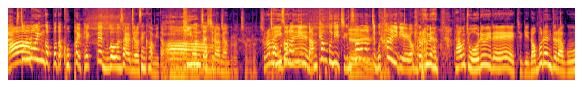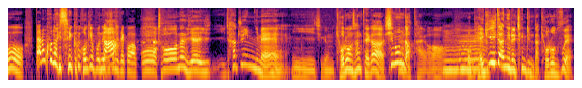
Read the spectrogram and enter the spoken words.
아~ 솔로인 것보다 곱하기 100배 무거운 사연이라고 생각합니다. 아~ 기혼자시라면 그렇죠, 그렇죠. 그러면 정소라님 이거는... 남편분이 지금 예, 살아남지 예. 못할 일이에요. 그러면 다음 주 월요일에 저기 러브랜드라고 다른 코너 있으니까 거기에 보내주시면 아! 될것 같고 저는 이 하주임님의 이 지금 결혼 상태가 신혼 음. 같아요. 음. 뭐 100일 단위를 챙긴다 결혼 후에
